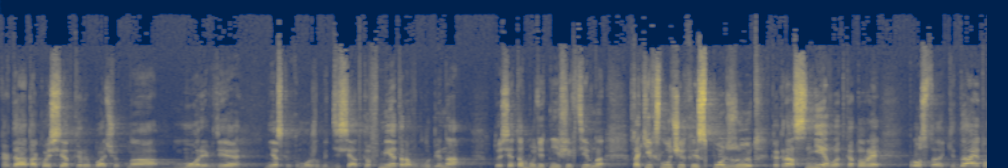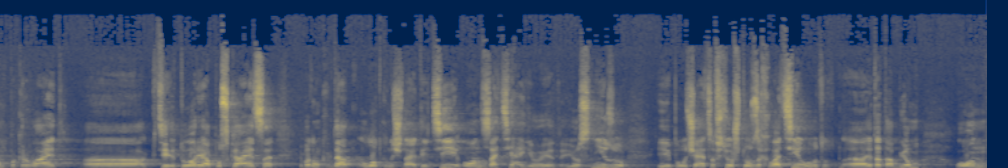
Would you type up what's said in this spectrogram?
когда такой сеткой рыбачат на море, где несколько, может быть, десятков метров глубина, то есть это будет неэффективно. В таких случаях используют как раз невод, который просто кидает, он покрывает к территории, опускается, и потом, когда лодка начинает идти, он затягивает ее снизу, и получается все, что захватил, вот этот объем, он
